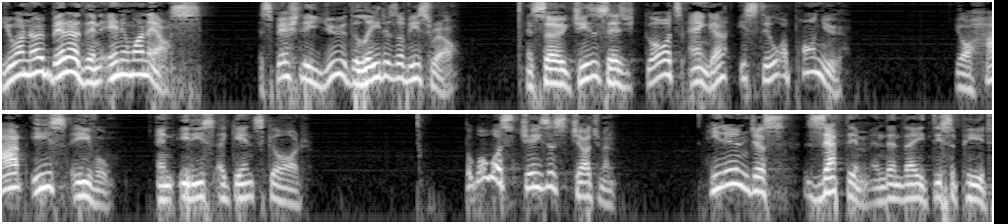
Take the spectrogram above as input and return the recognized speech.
You are no better than anyone else, especially you, the leaders of Israel. And so Jesus says, God's anger is still upon you. Your heart is evil, and it is against God. But what was Jesus' judgment? He didn't just zap them and then they disappeared.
